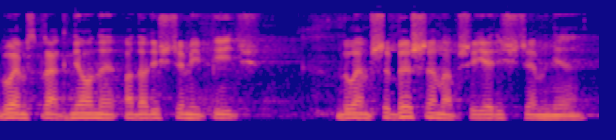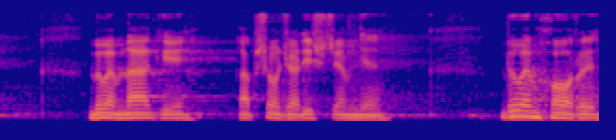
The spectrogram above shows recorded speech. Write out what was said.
Byłem spragniony, a daliście mi pić. Byłem przybyszem, a przyjęliście mnie. Byłem nagi, a przyodzialiście mnie. Byłem chory,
